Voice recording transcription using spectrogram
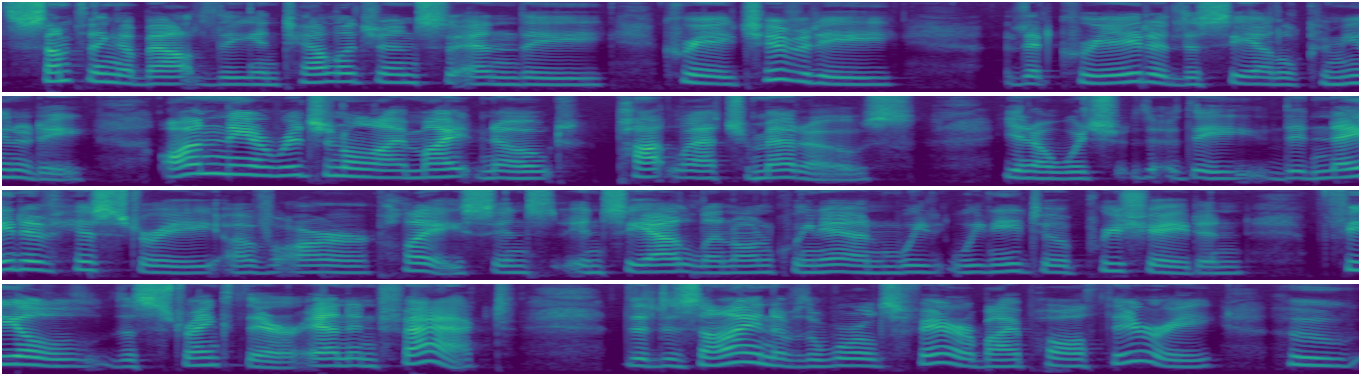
something about the intelligence and the creativity that created the Seattle community. On the original, I might note Potlatch Meadows. You know, which the the native history of our place in in Seattle and on Queen Anne, we we need to appreciate and feel the strength there. And in fact, the design of the World's Fair by Paul Thiry, who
